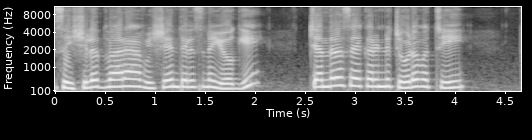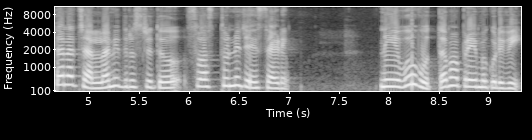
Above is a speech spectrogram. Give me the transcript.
శిష్యుల ద్వారా విషయం తెలిసిన యోగి చంద్రశేఖరుణ్ణి చూడవచ్చి తన చల్లని దృష్టితో స్వస్థుణ్ణి చేశాడు. నీవు ఉత్తమ ప్రేమికుడివి.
